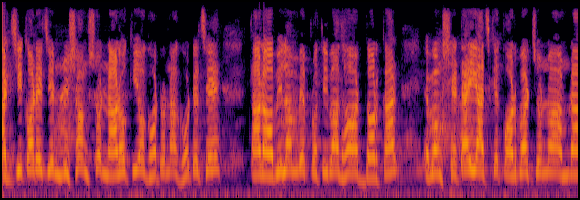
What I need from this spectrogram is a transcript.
আরজি করে যে নৃশংস নারকীয় ঘটনা ঘটেছে, তার অবিলম্বে প্রতিবাদ হওয়ার দরকার এবং সেটাই আজকে করবার জন্য আমরা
